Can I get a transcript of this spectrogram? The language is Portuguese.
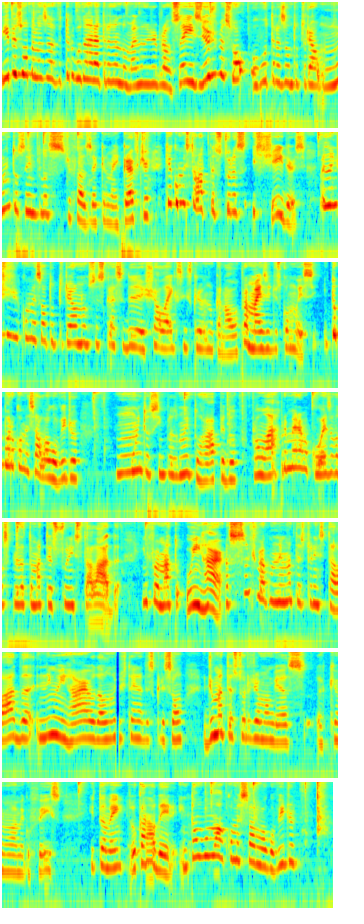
E aí pessoal, beleza? Vitor Gudara trazendo mais um vídeo pra vocês. E hoje pessoal, eu vou trazer um tutorial muito simples de fazer aqui no Minecraft Que é como instalar texturas e shaders. Mas antes de começar o tutorial, não se esqueça de deixar o like e se inscrever no canal Pra mais vídeos como esse. Então bora começar logo o vídeo Muito simples, muito rápido Vamos lá, primeira coisa, você precisa ter uma textura instalada Em formato WinRAR Se você não tiver nenhuma textura instalada, nem WinRAR O download está aí na descrição de uma textura de Among Us que o meu amigo fez e também do canal dele. Então vamos lá começar logo o vídeo.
